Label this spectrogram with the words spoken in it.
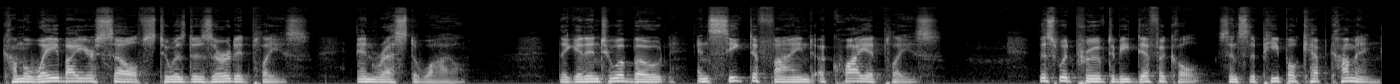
Come away by yourselves to a deserted place and rest a while. They get into a boat and seek to find a quiet place. This would prove to be difficult since the people kept coming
